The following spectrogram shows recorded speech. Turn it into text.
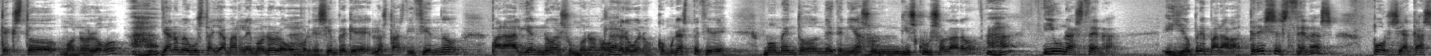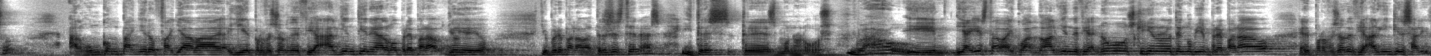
texto monólogo. Ajá. Ya no me gusta llamarle monólogo, porque siempre que lo estás diciendo, para alguien no es un monólogo. Claro. Pero bueno, como una especie de momento donde tenías un discurso largo Ajá. y una escena. Y yo preparaba tres escenas por si acaso algún compañero fallaba y el profesor decía, ¿alguien tiene algo preparado? Yo, yo, yo. Yo preparaba tres escenas y tres, tres monólogos. Guau. Y, y ahí estaba. Y cuando alguien decía, no, es que yo no lo tengo bien preparado, el profesor decía, ¿alguien quiere salir?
